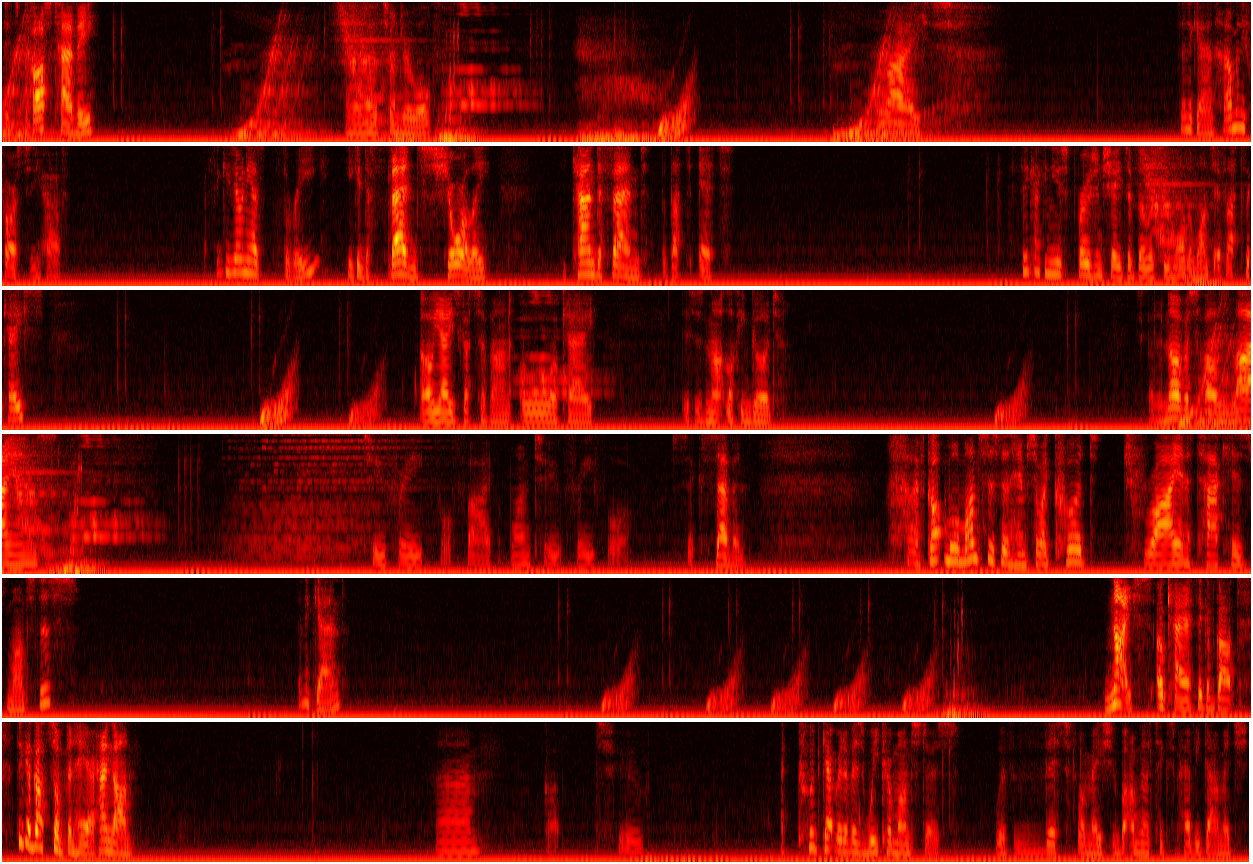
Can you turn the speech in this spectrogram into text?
It's cost heavy. And another Tundra Wolf. Right. Then again, how many forests do you have? I think he only has three. He can defend, surely. He can defend, but that's it. I think I can use Frozen Shade's ability more than once, if that's the case. Oh yeah, he's got Savannah. Oh, okay. This is not looking good. He's got another Savalian Lions. Two, three, four, five. One, two, three, four, six, seven. I've got more monsters than him, so I could try and attack his monsters. Then again... Nice! Okay, I think I've got I think I got something here. Hang on. Um got two I could get rid of his weaker monsters with this formation, but I'm gonna take some heavy damage.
